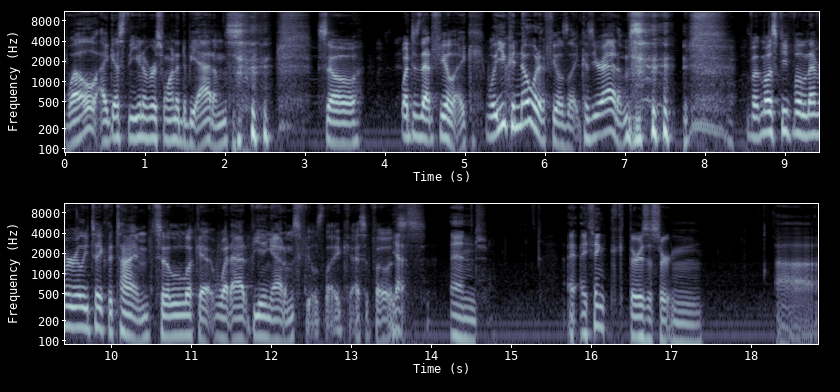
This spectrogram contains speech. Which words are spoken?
well i guess the universe wanted to be atoms. So what does that feel like? Well, you can know what it feels like because you're atoms. but most people never really take the time to look at what at being atoms feels like, I suppose. Yes. And I, I think there is a certain uh,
